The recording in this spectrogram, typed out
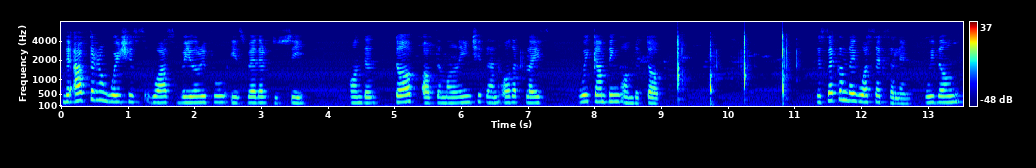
The afternoon which was beautiful is better to see on the top of the Malinche than other place we camping on the top. The second day was excellent. We down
